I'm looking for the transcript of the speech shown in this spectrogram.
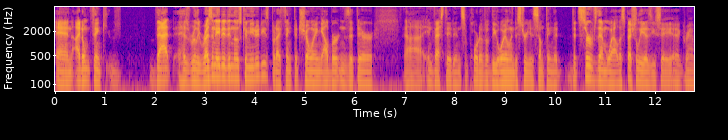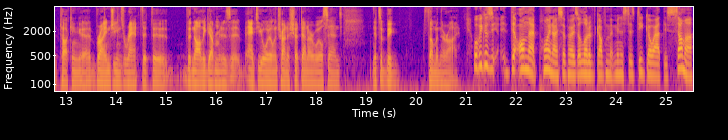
and I don't think that has really resonated in those communities, but I think that showing Albertans that they're uh, invested and supportive of the oil industry is something that, that serves them well, especially as you say, uh, Graham, talking uh, Brian Jean's rant that the the Notley government is uh, anti-oil and trying to shut down our oil sands. It's a big thumb in their eye. Well, because the, on that point, I suppose a lot of government ministers did go out this summer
